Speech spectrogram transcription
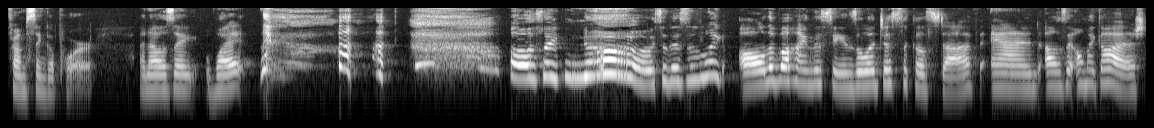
from Singapore, and I was like, what? I was like, no. So this is like all the behind the scenes, the logistical stuff. And I was like, oh my gosh.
